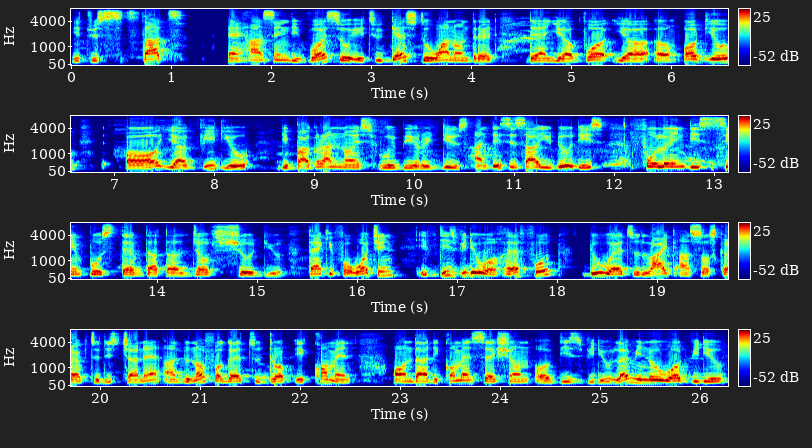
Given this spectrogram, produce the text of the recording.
it will start enhancing the voice so it will get to 100 then your your um, audio or your video the background noise will be reduced. And this is how you do this following this simple step that i just showed you. Thank you for watching. If this video was helpful do well to like and subscribe to this channel. And do not forget to drop a comment under the comment section of this video. Let me know what video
